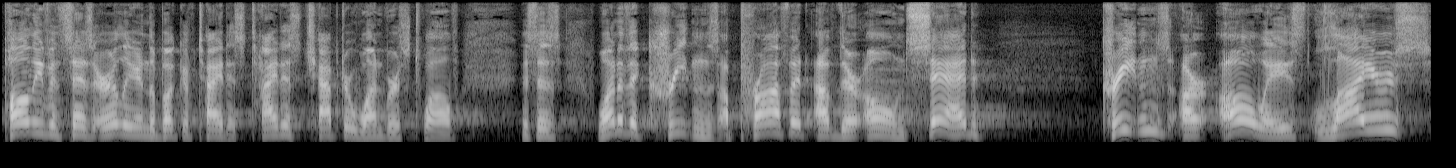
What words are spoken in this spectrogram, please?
Paul even says earlier in the book of Titus, Titus chapter 1, verse 12, it says, One of the Cretans, a prophet of their own, said, Cretans are always liars,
